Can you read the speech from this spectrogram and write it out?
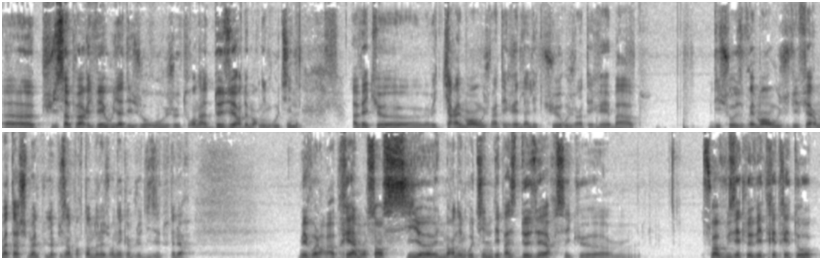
Euh, puis ça peut arriver où il y a des jours où je tourne à deux heures de morning routine avec, euh, avec carrément où je vais intégrer de la lecture, où je vais intégrer bah, des choses vraiment où je vais faire ma tâche la plus importante de la journée, comme je le disais tout à l'heure. Mais voilà, après, à mon sens, si euh, une morning routine dépasse deux heures, c'est que soit vous vous êtes levé très très tôt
